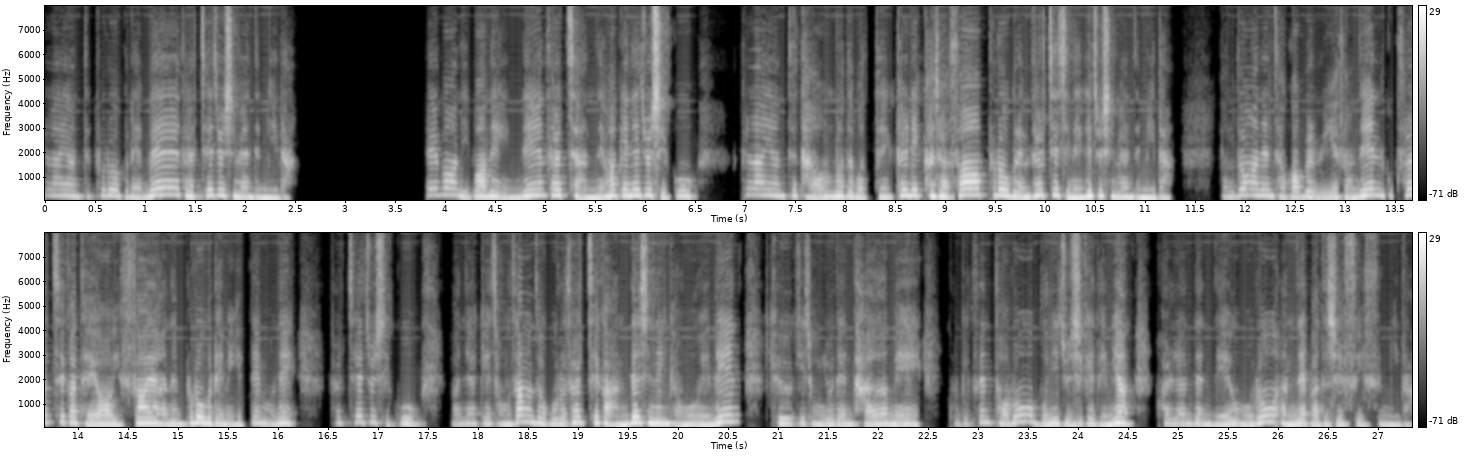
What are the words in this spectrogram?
클라이언트 프로그램을 설치해 주시면 됩니다. 1번, 2번에 있는 설치 안내 확인해 주시고 클라이언트 다운로드 버튼 클릭하셔서 프로그램 설치 진행해 주시면 됩니다. 연동하는 작업을 위해서는 꼭 설치가 되어 있어야 하는 프로그램이기 때문에 설치해 주시고 만약에 정상적으로 설치가 안 되시는 경우에는 교육이 종료된 다음에 고객센터로 문의 주시게 되면 관련된 내용으로 안내 받으실 수 있습니다.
